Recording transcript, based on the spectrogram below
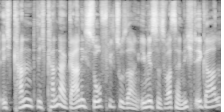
ich kann, ich kann da gar nicht so viel zu sagen. Ihm ist das Wasser nicht egal.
